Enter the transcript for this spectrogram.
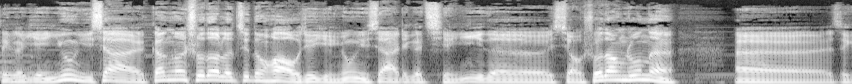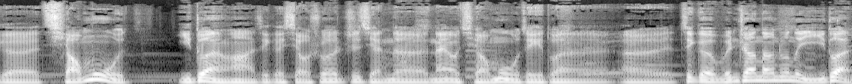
这个引用一下，刚刚说到了这段话，我就引用一下这个浅意的小说当中的，呃，这个乔木一段啊，这个小说之前的男友乔木这一段，呃，这个文章当中的一段，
